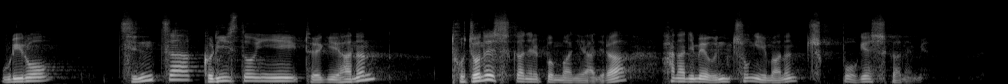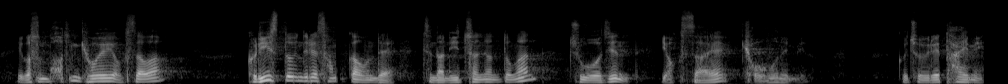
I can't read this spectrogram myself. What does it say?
우리로 진짜 그리스도인이 되게 하는 도전의 시간일 뿐만이 아니라 하나님의 은총이 임하는 축복의 시간입니다. 이것은 모든 교회의 역사와 그리스도인들의 삶 가운데 지난 2000년 동안 주어진 역사의 교훈입니다. 그 조율의 타이밍,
